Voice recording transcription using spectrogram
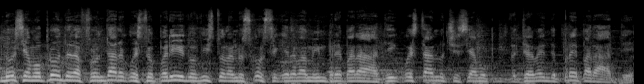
Noi siamo pronti ad affrontare questo periodo, visto l'anno scorso che eravamo impreparati, quest'anno ci siamo effettivamente preparati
